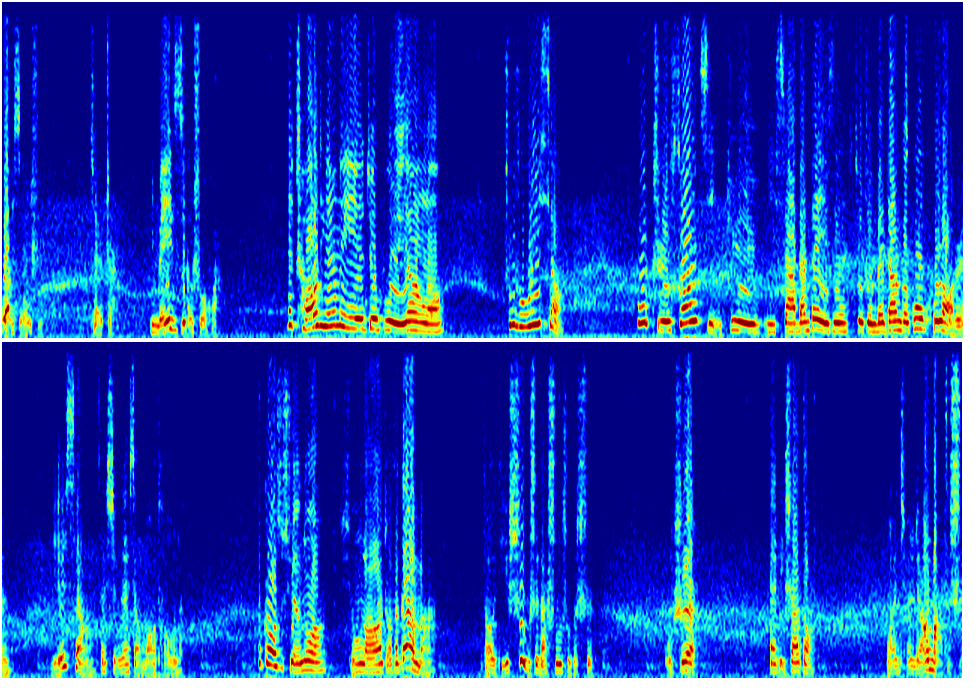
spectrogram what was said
管闲事，在这儿你没资格说话。在朝廷里就不一样喽。”叔叔微笑：“我只消几句，你下半辈子就准备当个孤苦老人，别想再寻那小毛头了。”他告诉雪诺：“熊老找他干嘛？”到底是不是他叔叔的事？不是，艾丽莎道，完全两码子事。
